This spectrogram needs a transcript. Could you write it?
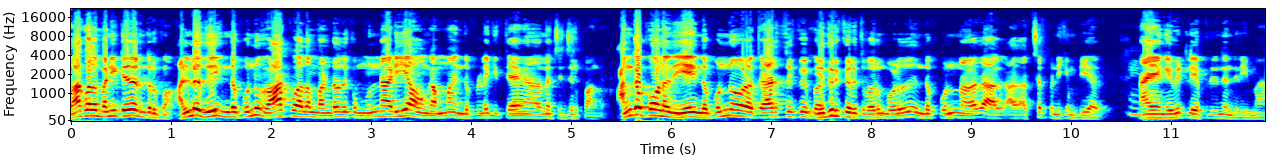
வாக்குவாதம் பண்ணிட்டே தான் இருந்திருக்கும். அல்லது இந்த பொண்ணு வாக்குவாதம் பண்றதுக்கு முன்னாடியே அவங்க அம்மா இந்த பிள்ளைக்கு தேவையானதெல்லாம் செஞ்சிருப்பாங்க. அங்க போனதையே இந்த பொண்ணோட கருத்துக்கு எதிர்கருத்து வரும்பொழுது இந்த பொண்ணால அக்செப்ட் பண்ணிக்க முடியாது. நான் எங்க வீட்ல எப்படி இருந்தேன் தெரியுமா?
